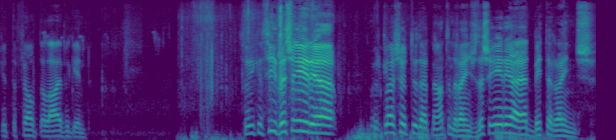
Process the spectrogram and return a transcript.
get the veld alive again. So you can see this area, we're closer to that mountain range. This area had better range,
